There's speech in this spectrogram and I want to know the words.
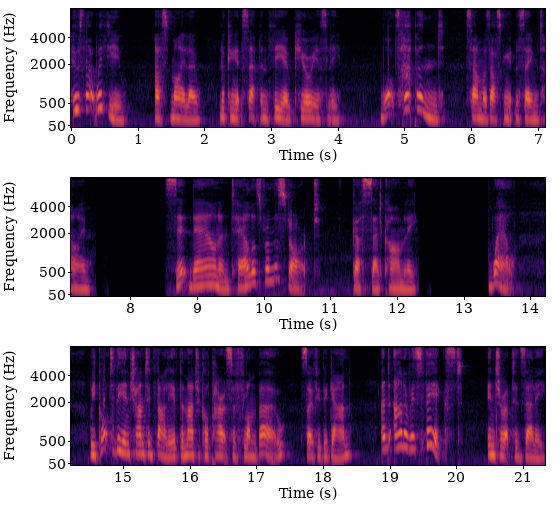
Who's that with you? asked Milo, looking at Sep and Theo curiously. What's happened? Sam was asking at the same time. Sit down and tell us from the start, Gus said calmly. Well, we got to the enchanted valley of the magical parrots of Flambeau, Sophie began, and Anna is fixed, interrupted Zelly.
